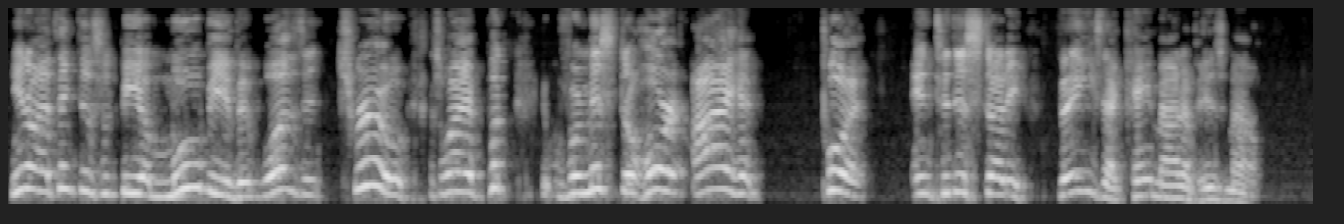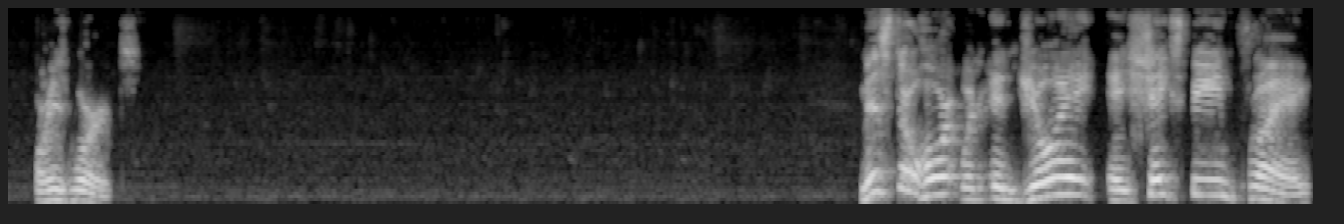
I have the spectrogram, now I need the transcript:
You know, I think this would be a movie if it wasn't true. That's why I put, for Mr. Hort, I had put into this study things that came out of his mouth or his words. Mr. Hort would enjoy a Shakespearean play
